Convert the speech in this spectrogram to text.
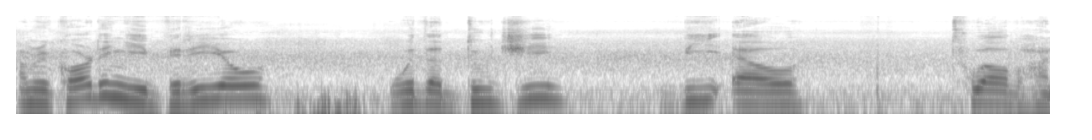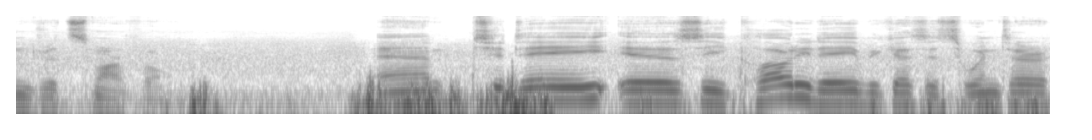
I'm recording a video with a Doogee BL1200 smartphone. And today is a cloudy day because it's winter,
